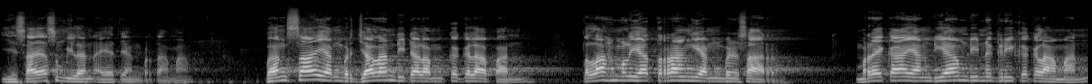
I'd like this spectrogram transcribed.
Yesaya 9 ayat yang pertama. Bangsa yang berjalan di dalam kegelapan telah melihat terang yang besar. Mereka yang diam di negeri kekelaman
